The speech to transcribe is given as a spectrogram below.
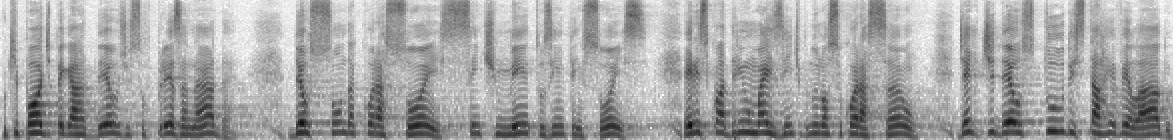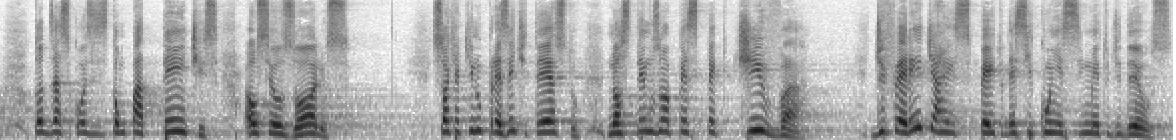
O que pode pegar Deus de surpresa, nada. Deus sonda corações, sentimentos e intenções. Ele esquadrinha o mais íntimo do nosso coração. Diante de Deus, tudo está revelado, todas as coisas estão patentes aos seus olhos. Só que aqui no presente texto, nós temos uma perspectiva diferente a respeito desse conhecimento de Deus.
